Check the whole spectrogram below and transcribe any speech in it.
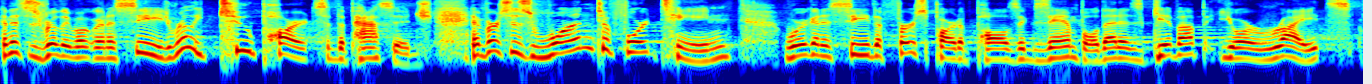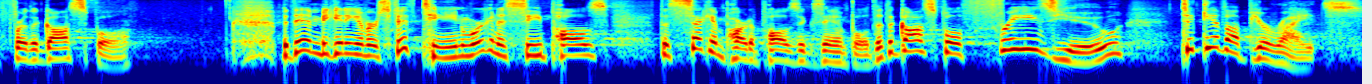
And this is really what we're going to see really two parts of the passage. In verses 1 to 14, we're going to see the first part of Paul's example that is, give up your rights for the gospel. But then, beginning in verse 15, we're going to see Paul's the second part of Paul's example that the gospel frees you to give up your rights.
